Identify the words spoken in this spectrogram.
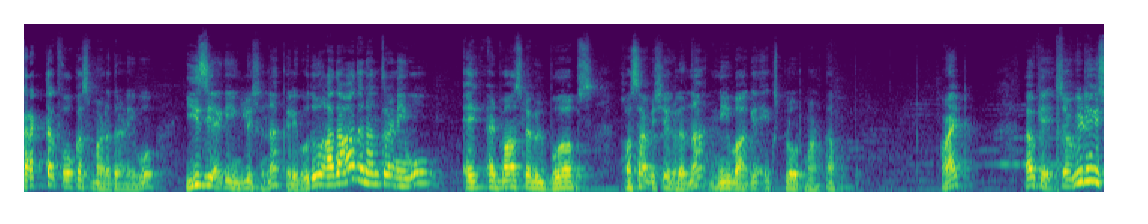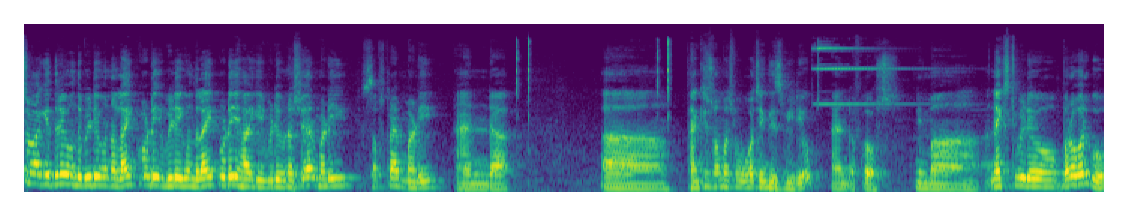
ಕರೆಕ್ಟಾಗಿ ಫೋಕಸ್ ಮಾಡಿದ್ರೆ ನೀವು ಈಸಿಯಾಗಿ ಇಂಗ್ಲೀಷನ್ನು ಕಲಿಬೋದು. ಅದಾದ ನಂತರ ನೀವು ಅಡ್ವಾನ್ಸ್ ಲೆವೆಲ್ ವರ್ಬ್ಸ್ ಹೊಸ ವಿಷಯಗಳನ್ನು ನೀವಾಗೆ ಎಕ್ಸ್ಪ್ಲೋರ್ ಮಾಡ್ತಾ ಹೋಗ್ಬೋದು. ರೈಟ್ ಓಕೆ ಸೊ ವಿಡಿಯೋ ಇಷ್ಟವಾಗಿದ್ದರೆ ಒಂದು ವಿಡಿಯೋನ ಲೈಕ್ ಕೊಡಿ ವಿಡಿಯೋಗೆ ಒಂದು ಲೈಕ್ ಕೊಡಿ, ಹಾಗೆ ವಿಡಿಯೋನ ಶೇರ್ ಮಾಡಿ ಸಬ್ಸ್ಕ್ರೈಬ್ ಮಾಡಿ and thank you so much for watching this video and course ನಿಮ್ಮ ನೆಕ್ಸ್ಟ್ ವಿಡಿಯೋ ಬರೋವರೆಗೂ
